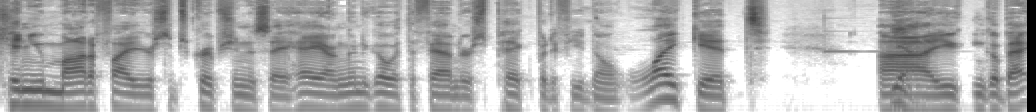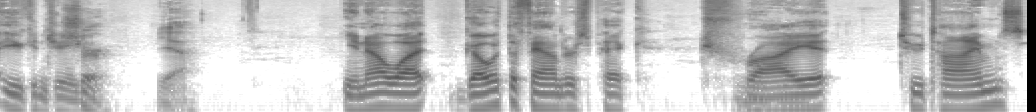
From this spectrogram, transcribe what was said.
Can you modify your subscription to say, hey, I'm going to go with the Founders pick, but if you don't like it, Uh, Yeah. you can go back. You can change it. Sure. Yeah. You know what? Go with the founder's pick. Try Mm-hmm. it two times,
